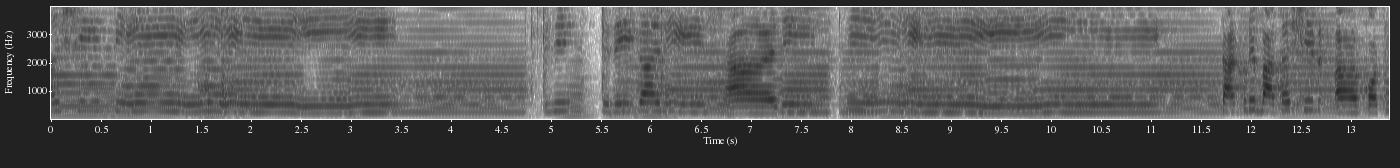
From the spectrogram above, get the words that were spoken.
হাসিতে। রে রে সারে। তারপরে বাতাসের কথা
